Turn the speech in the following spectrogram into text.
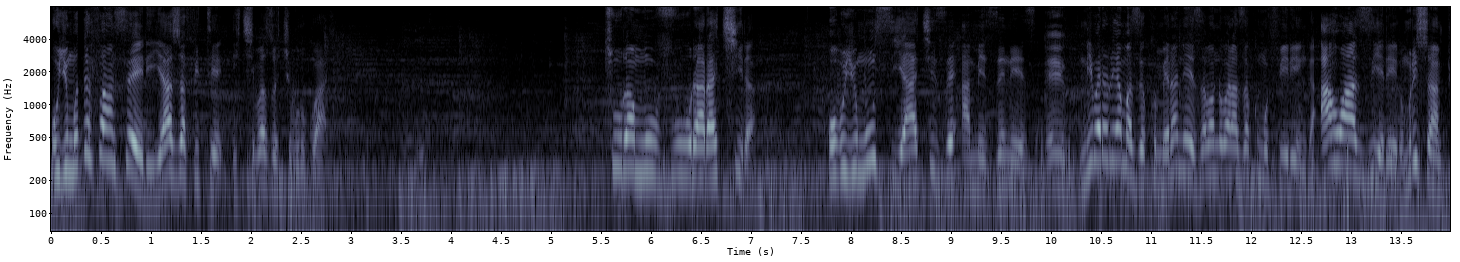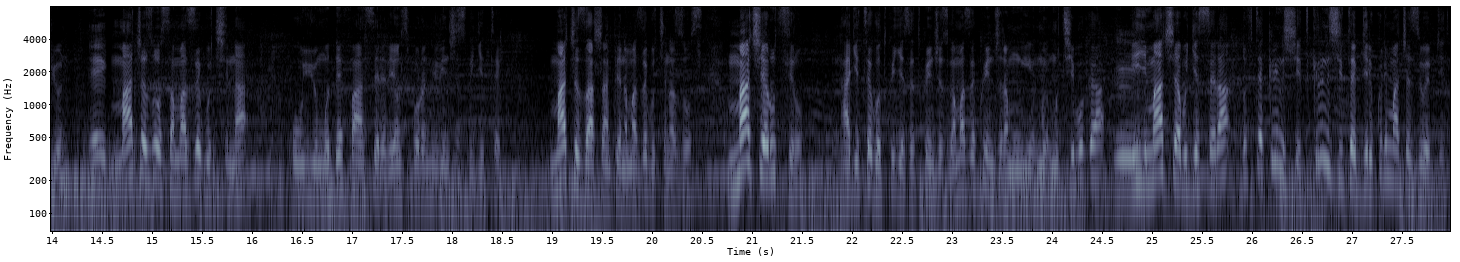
Uyu mudefanseri yaje afite ikibazo cy'uburwayi. Turamuvura arakira. Ubu uyu munsi yakize ameze neza. Niba rero yamaze kumera neza abantu baraza kumufiringa. Aho aziye rero muri shampiyona. Mace zose amaze gukina uyu mudefanseri Rayon Sport ntirinjizwa igitego. Mace za shampiyona amaze gukina zose. Mace ya Rutsiro. Nta gitego twigeze twinjizwa. Amaze kwinjira mu, kibuga Mm. iyi mace ya Bugesera dufite clean sheet. Clean sheet ebyiri kuri mace ziwe ebyiri.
